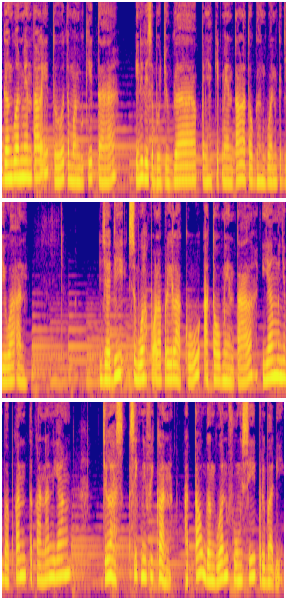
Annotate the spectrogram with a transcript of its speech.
Gangguan mental itu, teman bu kita, ini disebut juga penyakit mental atau gangguan kejiwaan. Jadi, sebuah pola perilaku atau mental yang menyebabkan tekanan yang jelas, signifikan, atau gangguan fungsi pribadi.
